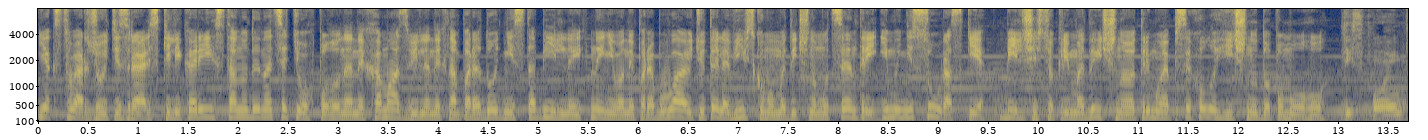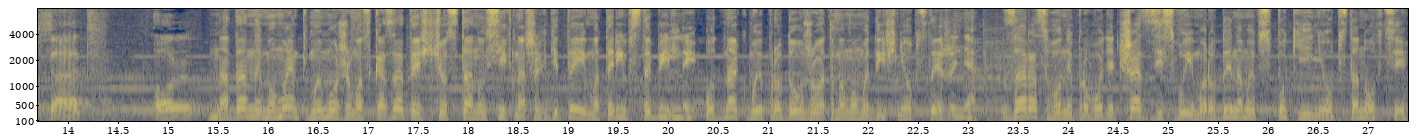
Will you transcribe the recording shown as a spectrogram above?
Як стверджують ізраїльські лікарі, стан 11 полонених Хамас, звільнених напередодні, стабільний. Нині вони перебувають у Тель-Авівському медичному центрі імені Сураскі. Більшість, окрім медичної, отримує психологічну допомогу. На даний момент ми можемо сказати, що стан усіх наших дітей і матерів стабільний, однак ми продовжуватимемо медичні обстеження. Зараз вони проводять час зі своїми родинами в спокійній обстановці.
